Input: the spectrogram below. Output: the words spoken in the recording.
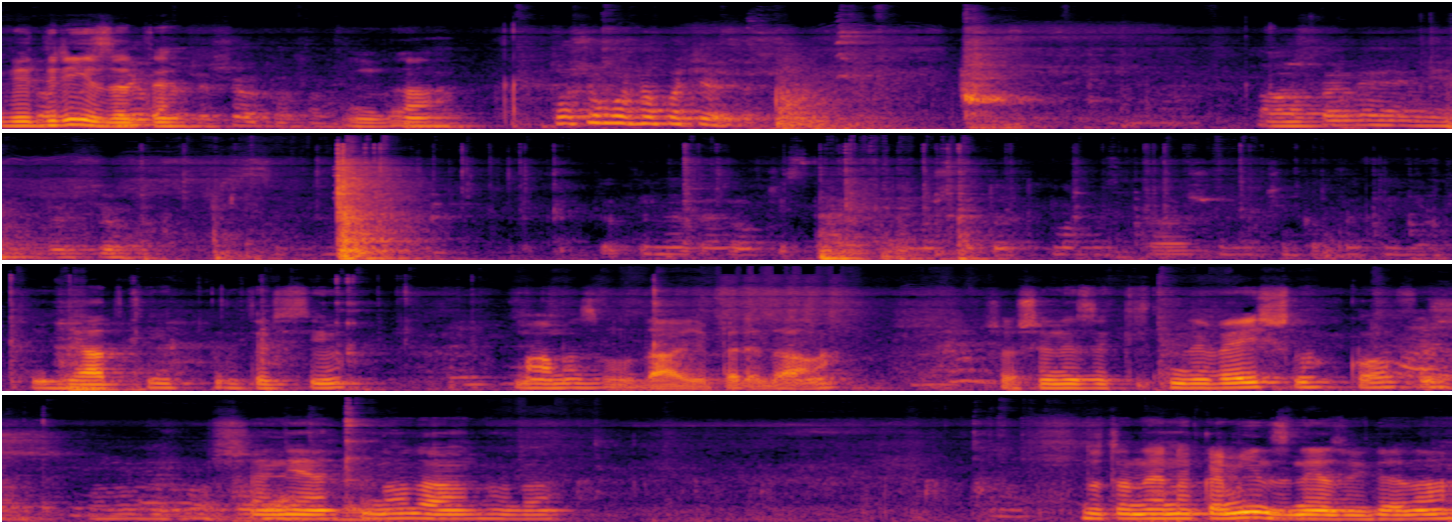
відрізати. Що, що то? Да. То, що можна почистити. А остальне ні, вже все. Тут надо руки ставить, потому что тут мама сказала, что очень какой-то яд. Ядки вітерсів. Мама з Молдавії передала. Що ще не, зак... не вийшло кофе? Ще ні. Ну да, ну да. Тут, мабуть, камін знизу йде, да?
